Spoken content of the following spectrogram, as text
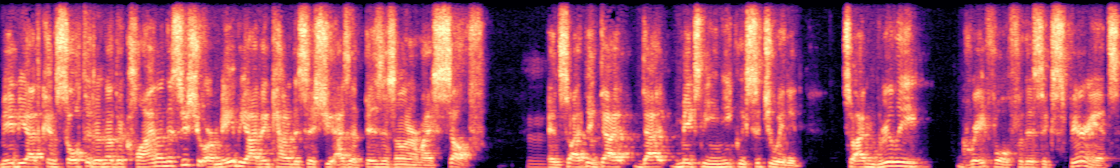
maybe I've consulted another client on this issue, or maybe I've encountered this issue as a business owner myself. Hmm. And so I think that that makes me uniquely situated. So I'm really grateful for this experience.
